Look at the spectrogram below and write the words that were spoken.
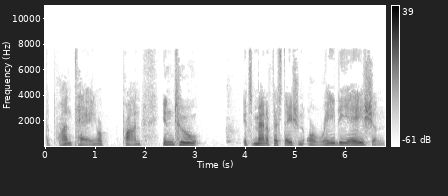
the prante or pran into its manifestation or radiation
